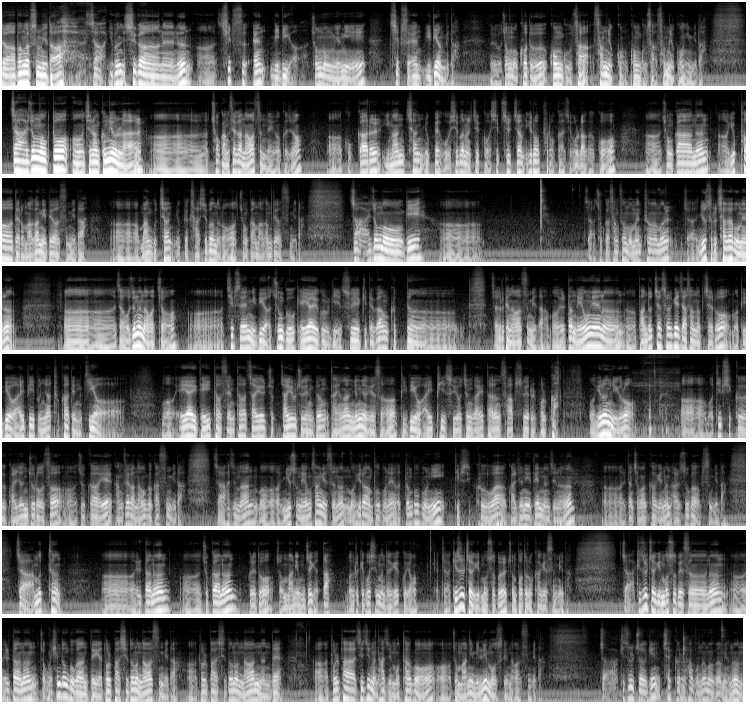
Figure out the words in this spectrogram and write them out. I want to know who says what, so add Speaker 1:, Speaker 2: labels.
Speaker 1: 자 반갑습니다. 자 이번 시간에는 어, 칩스 앤 미디어 종목명이 칩스 앤 미디어입니다. 그리고 종목 코드 094360 094360입니다. 자, 이 종목도 어, 지난 금요일 날 어, 초강세가 나왔었네요. 그죠? 어, 고가를 21,650원을 찍고 17.15%까지 올라갔고 어, 종가는 어, 6%대로 마감이 되었습니다. 어, 19,640원으로 종가 마감되었습니다. 자, 이 종목이 어, 자, 주가 상승 모멘텀을 자, 뉴스를 찾아보면은 어, 자, 오전에 나왔죠. 어, 칩스 앤 미디어 중국 AI 굴기 수혜 기대감 급등 자 이렇게 나왔습니다. 뭐 일단 내용에는 어, 반도체 설계 자산 업체로 뭐 비디오 IP 분야 특화된 기업, 뭐 AI 데이터 센터 자율 주, 자율 주행 등 다양한 영역에서 비디오 IP 수요 증가에 따른 사업 수혜를 볼 것. 뭐 이런 이유로 어, 뭐 딥시크 관련주로서 어, 주가에 강세가 나온 것 같습니다. 자, 하지만 뭐 뉴스 내용상에서는 뭐 이러한 부분에 어떤 부분이 딥시크와 관련이 됐는지는 어, 일단 정확하게는 알 수가 없습니다. 자, 아무튼 어, 일단은 어, 주가는 그래도 좀 많이 움직였다. 뭐 이렇게 보시면 되겠고요. 자, 기술적인 모습을 좀 보도록 하겠습니다. 자 기술적인 모습에서는 어, 일단은 조금 힘든 구간대에 돌파 시도는 나왔습니다. 어, 돌파 시도는 나왔는데 어, 돌파 지지는 하지 못하고 어, 좀 많이 밀린 모습이 나왔습니다. 자 기술적인 체크를 하고 넘어가면은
